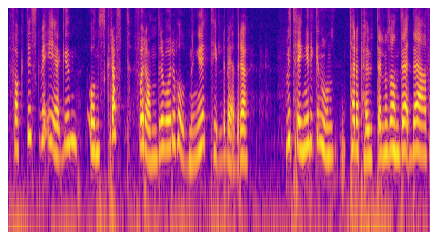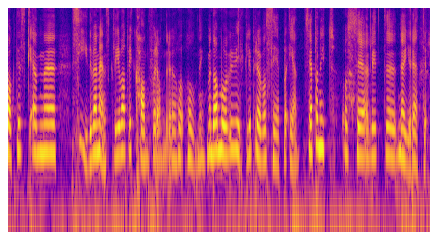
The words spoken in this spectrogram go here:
faktisk ved egen åndskraft forandre våre holdninger til det bedre. Vi trenger ikke noen terapeut eller noe sånt. Det, det er faktisk en eh, side ved menneskelivet at vi kan forandre holdning. Men da må vi virkelig prøve å se på, en, se på nytt og se litt nøyere etter.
